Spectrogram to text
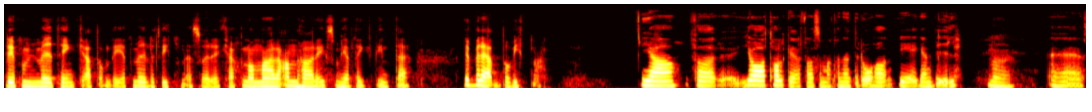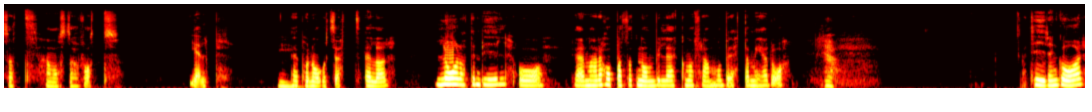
Det får mig tänka att om det är ett möjligt vittne så är det kanske någon nära anhörig som helt enkelt inte är beredd att vittna. Ja, för jag tolkar i alla fall som att han inte då har en egen bil. Nej. Eh, så att han måste ha fått hjälp mm. Eh, på något sätt. Eller lånat en bil och man hade hoppats att någon ville komma fram och berätta mer då. Ja. Tiden går,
